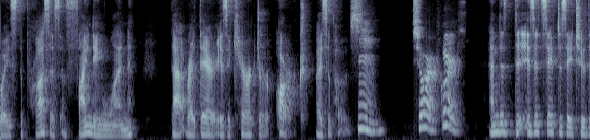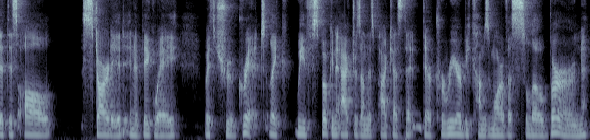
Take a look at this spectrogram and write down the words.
voice, the process of finding one, that right there is a character arc, I suppose. Hmm. sure of course And is, is it safe to say too that this all started in a big way with True Grit? Like we've spoken to actors on this podcast that their career becomes more of a slow burn,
